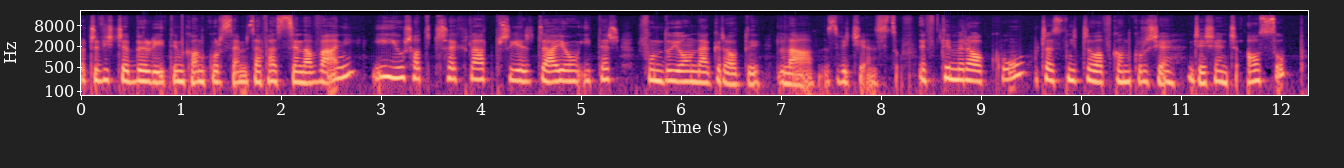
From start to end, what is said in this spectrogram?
Oczywiście byli tym konkursem zafascynowani i już od trzech lat przyjeżdżają i też fundują nagrody dla zwycięzców. W tym roku uczestniczyło w konkursie 10 osób.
